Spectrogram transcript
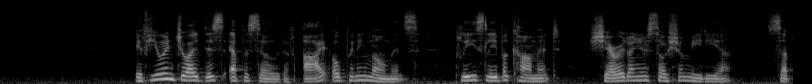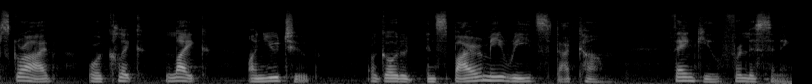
If you enjoyed this episode of Eye Opening Moments, please leave a comment, share it on your social media, subscribe, or click like on YouTube, or go to inspiremereads.com. Thank you for listening.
